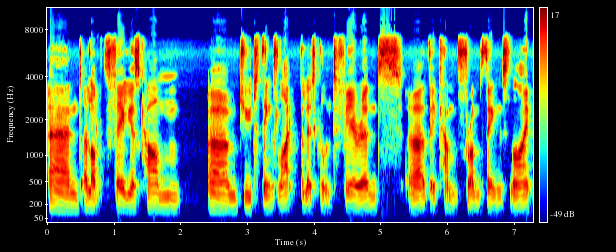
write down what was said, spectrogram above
and a lot of the failures come um, due to things like political interference. Uh, they come from things like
